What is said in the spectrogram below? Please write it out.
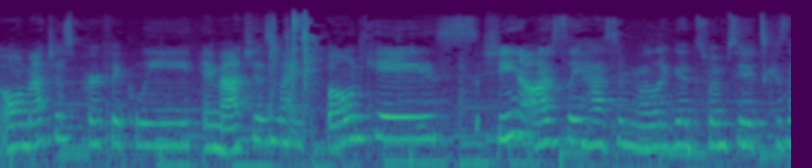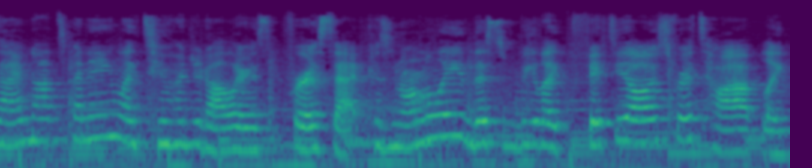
it all matches perfectly. It matches my phone case. Shein honestly has some really good swimsuits because I'm not spending like $200 for a set because normally this would be like $50 for a top, like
